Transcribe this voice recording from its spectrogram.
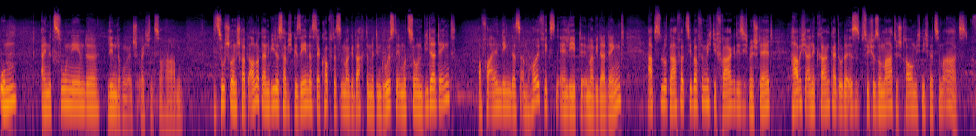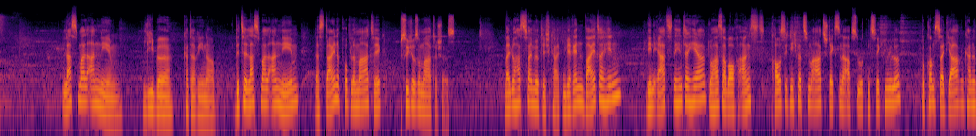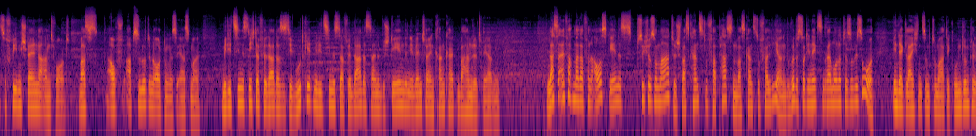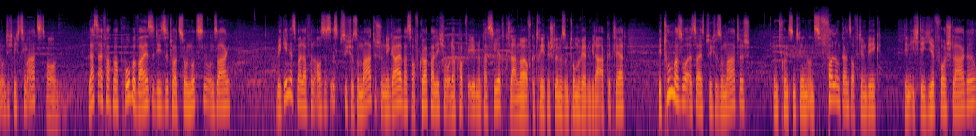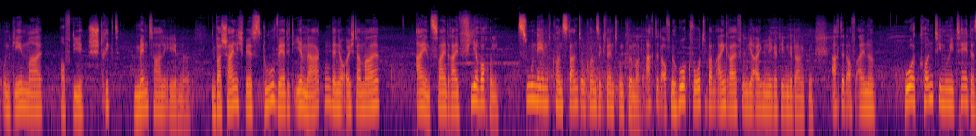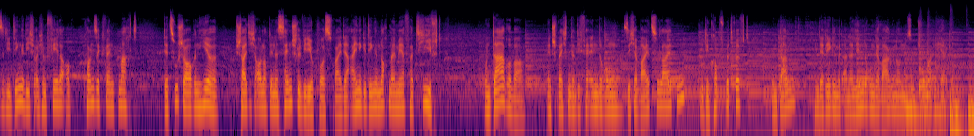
um eine zunehmende Linderung entsprechend zu haben. Die Zuschauerin schreibt auch noch, deine Videos habe ich gesehen, dass der Kopf das immer Gedachte mit den größten Emotionen wiederdenkt, auch vor allen Dingen das am häufigsten Erlebte immer wieder denkt. Absolut nachvollziehbar für mich die Frage, die sich mir stellt, habe ich eine Krankheit oder ist es psychosomatisch, traue mich nicht mehr zum Arzt. Lass mal annehmen, liebe Katharina, bitte lass mal annehmen, dass deine Problematik psychosomatisch ist. Weil du hast zwei Möglichkeiten. Wir rennen weiterhin den Ärzten hinterher, du hast aber auch Angst, traust dich nicht mehr zum Arzt, steckst in einer absoluten Zwickmühle, bekommst seit Jahren keine zufriedenstellende Antwort, was auch absolut in Ordnung ist erstmal. Medizin ist nicht dafür da, dass es dir gut geht, Medizin ist dafür da, dass deine bestehenden eventuellen Krankheiten behandelt werden. Lass einfach mal davon ausgehen, es ist psychosomatisch. Was kannst du verpassen? Was kannst du verlieren? Du würdest doch die nächsten drei Monate sowieso in der gleichen Symptomatik rumdümpeln und dich nicht zum Arzt trauen. Lass einfach mal probeweise die Situation nutzen und sagen, wir gehen jetzt mal davon aus, es ist psychosomatisch und egal, was auf körperlicher oder Kopfebene passiert, klar, neu aufgetretene schlimme Symptome werden wieder abgeklärt. Wir tun mal so, als sei es psychosomatisch und konzentrieren uns voll und ganz auf den Weg, den ich dir hier vorschlage und gehen mal auf die strikt mentale Ebene. Und wahrscheinlich wirst du, werdet ihr merken, wenn ihr euch da mal ein, zwei, drei, vier Wochen zunehmend konstant und konsequent drum kümmert. Achtet auf eine hohe Quote beim Eingreifen in die eigenen negativen Gedanken. Achtet auf eine hohe Kontinuität, also die Dinge, die ich euch empfehle, auch konsequent macht. Der Zuschauerin hier schalte ich auch noch den Essential-Videokurs frei, der einige Dinge noch mal mehr vertieft. Und darüber entsprechend dann die Veränderung sicher beizuleiten, die den Kopf betrifft und dann in der Regel mit einer Linderung der wahrgenommenen Symptome einhergehen.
